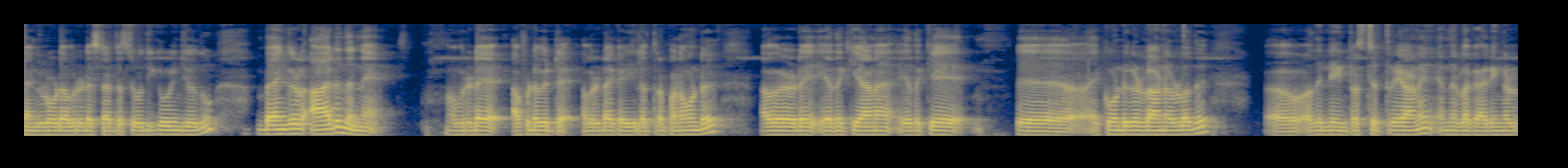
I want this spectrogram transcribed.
ബാങ്കുകളോട് അവരുടെ സ്റ്റാറ്റസ് ചോദിക്കുകയും ചെയ്തു. ബാങ്കുകൾ ആരും തന്നെ അവരുടെ അഫിഡവിറ്റ് അവരുടെ കയ്യിൽ എത്ര പണമുണ്ട് അവരുടെ ഏതൊക്കെയാണ് ഏതൊക്കെ അക്കൗണ്ടുകളിലാണ് ഉള്ളത് അതിന്റെ ഇൻട്രസ്റ്റ് എത്രയാണ് എന്നുള്ള കാര്യങ്ങൾ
